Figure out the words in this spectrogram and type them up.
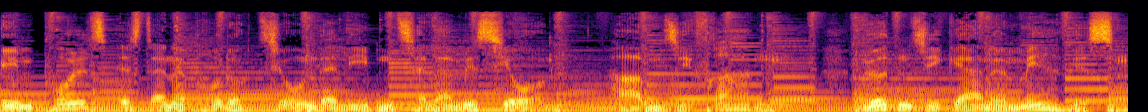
Impuls ist eine Produktion der Liebenzeller Mission. Haben Sie Fragen? Würden Sie gerne mehr wissen?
